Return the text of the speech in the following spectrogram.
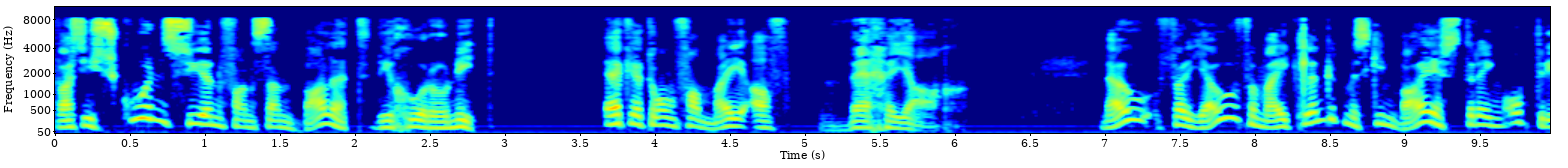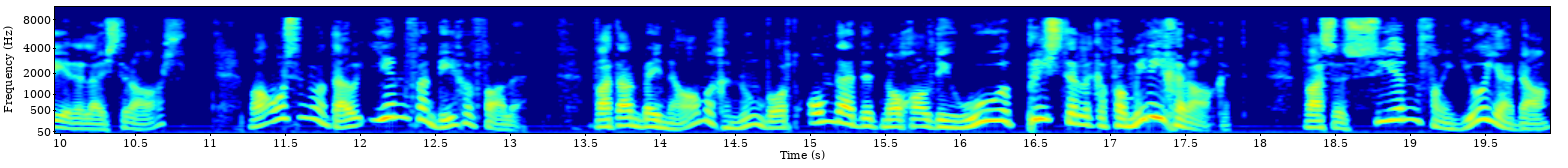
was die skoonseun van Sanballat die Goroniet. Ek het hom van my af weggejaag. Nou vir jou en vir my klink dit miskien baie streng optrede luisteraars, maar ons moet onthou een van die gevalle wat dan by name genoem word omdat dit nogal die hoë priesterlike familie geraak het, was 'n seun van Jojada,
